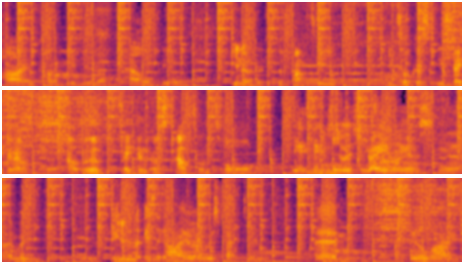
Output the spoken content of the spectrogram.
time, can't give you enough help. He'll, you know, the, the fact he he took us, he's taken out, out uh, taken us out on tour. Yeah, he's taken us to Australia. times. Yeah, I mean, he's, Yeah. a, he's a guy and I respect him. Um, I feel like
